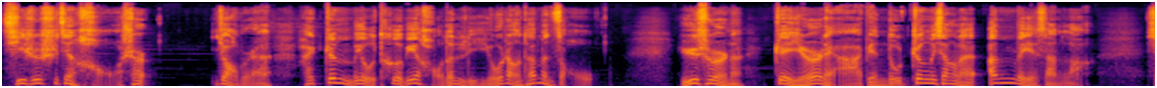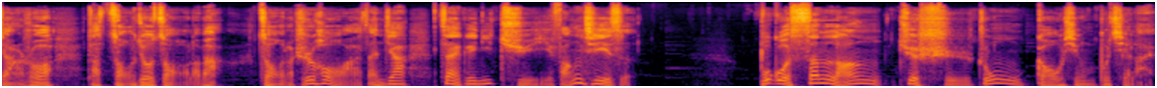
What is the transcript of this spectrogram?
其实是件好事儿。要不然还真没有特别好的理由让他们走。于是呢，这爷俩便都争相来安慰三郎，想说他走就走了吧，走了之后啊，咱家再给你娶一房妻子。不过三郎却始终高兴不起来。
